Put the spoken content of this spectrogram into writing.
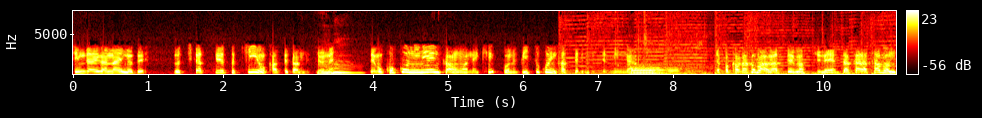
信頼がないので、どっちかっていうと金を買ってたんですよね。うん、でもここ2年間はね結構ねビットコイン買ってるんですよみんな。やっぱ価格も上がってますしね。だから多分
